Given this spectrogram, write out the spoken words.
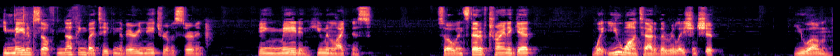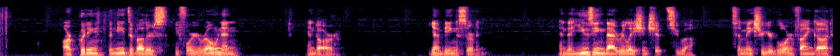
he made himself nothing by taking the very nature of a servant, being made in human likeness. So instead of trying to get what you want out of the relationship, you um are putting the needs of others before your own and and are yeah being a servant. And uh, using that relationship to uh, to make sure you're glorifying God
